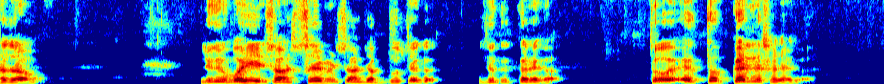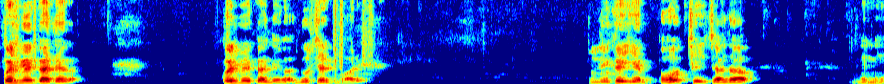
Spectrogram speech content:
نظر آؤں لیکن وہی انسان سیم انسان جب دوسرے کا ذکر کرے گا تو ایک دم کیئرلیس ہو جائے گا کچھ بھی کہہ دے گا کچھ بھی کر دے گا دوسرے کے بارے تو دیکھیے یہ بہت ہی زیادہ یعنی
